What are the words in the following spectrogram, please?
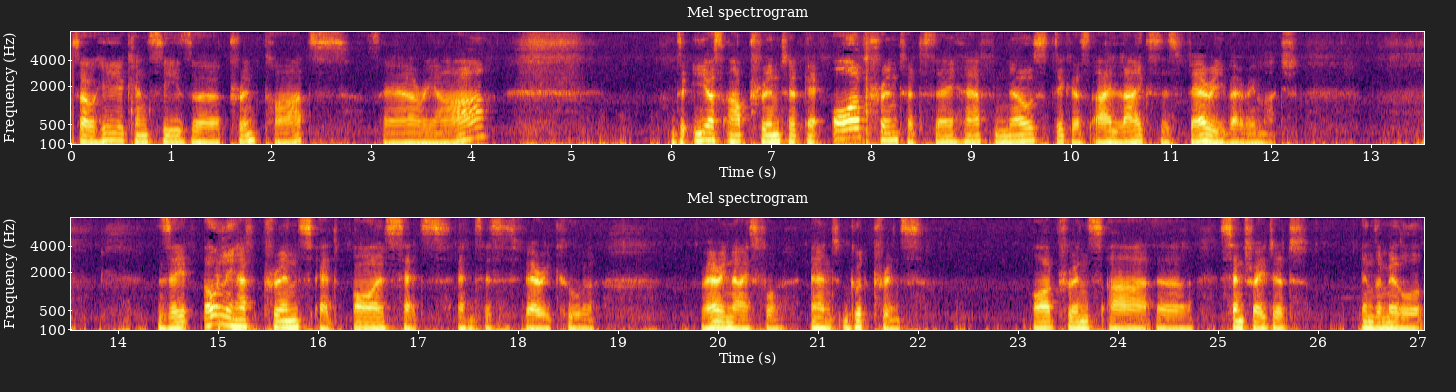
So here you can see the print parts. There we are. The ears are printed, uh, all printed. They have no stickers. I like this very, very much. They only have prints at all sets and this is very cool. Very nice for and good prints all prints are uh, centrated in the middle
